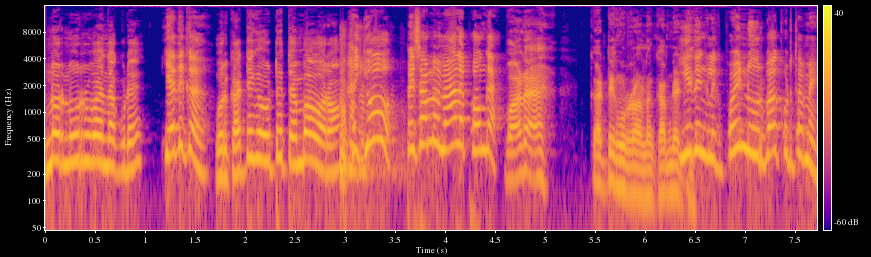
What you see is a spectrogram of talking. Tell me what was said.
இன்னொரு நூறு ரூபாய் இருந்தா கூட. எதுக்கு? ஒரு கட்டிங்க விட்டு தெம்பா வரும். ஐயோ பேசாம மேல போங்க. வாடா கட்டிங் விடுறான் இதுங்களுக்கு போய் நூறு ரூபாய் கொடுத்தமே.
